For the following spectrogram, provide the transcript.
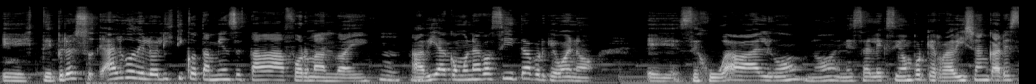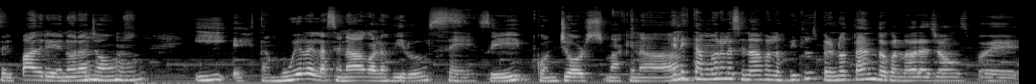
Este, pero es, algo del holístico también se estaba formando ahí. Había como una cosita, porque bueno, eh, se jugaba algo, ¿no? En esa elección, porque Ravi Shankar es el padre de Nora Jones y está muy relacionado con los Beatles. Sí. Sí, con George más que nada. Él está muy relacionado con los Beatles, pero no tanto con Nora Jones. Pues,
